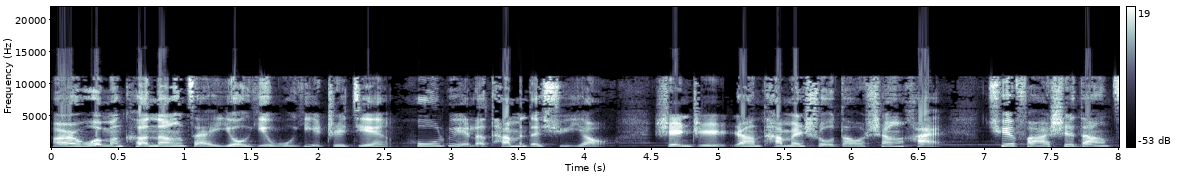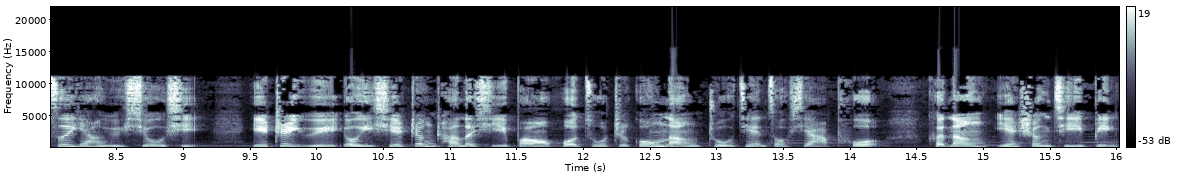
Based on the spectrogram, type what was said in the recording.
而我们可能在有意无意之间忽略了他们的需要，甚至让他们受到伤害，缺乏适当滋养与休息，以至于有一些正常的细胞或组织功能逐渐走下坡，可能衍生疾病。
